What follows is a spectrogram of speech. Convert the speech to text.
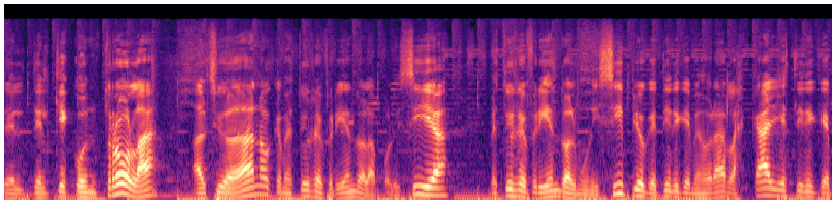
del, del que controla al ciudadano, que me estoy refiriendo a la policía, me estoy refiriendo al municipio que tiene que mejorar las calles, tiene que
